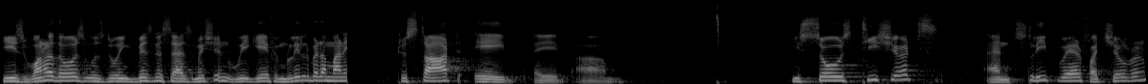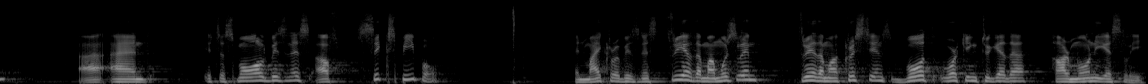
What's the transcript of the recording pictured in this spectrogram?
He's one of those who's doing business as mission. We gave him a little bit of money to start a, a um, he sews t-shirts and sleepwear for children. Uh, and it's a small business of six people in micro business. Three of them are Muslim, three of them are Christians, both working together harmoniously.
